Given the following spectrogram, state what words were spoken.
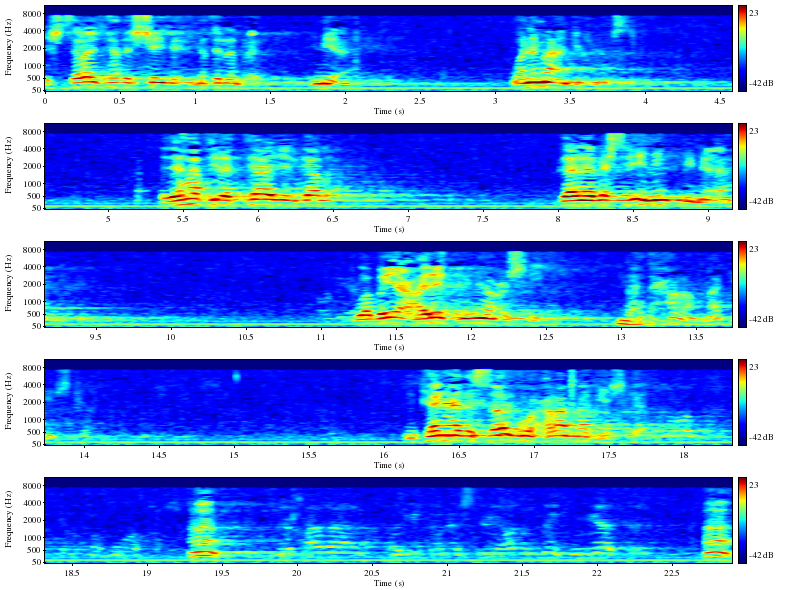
اشتريت هذا الشيء مثلا ب 100 وأنا ما عندي فلوس. ذهبت إلى التاجر قال قال أنا بشتريه منك ب 100 وبيع عليك ب 120 نعم. هذا حرام ما في إشكال. إن كان هذا السؤال هو حرام ما في إشكال. ها؟ أنا أريد أن أشتري هذا البيت ب 100 ها؟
